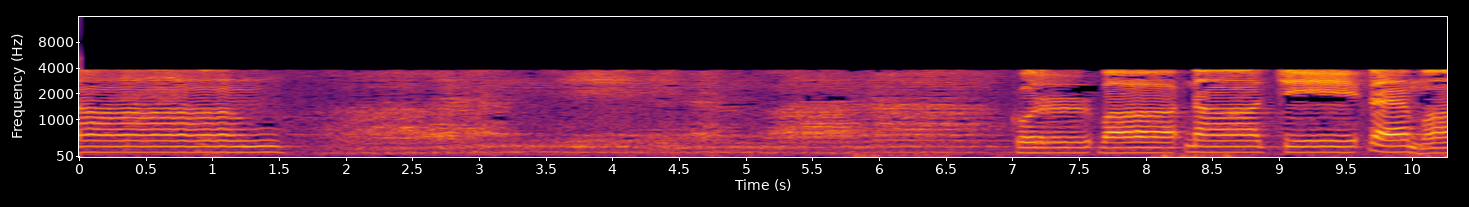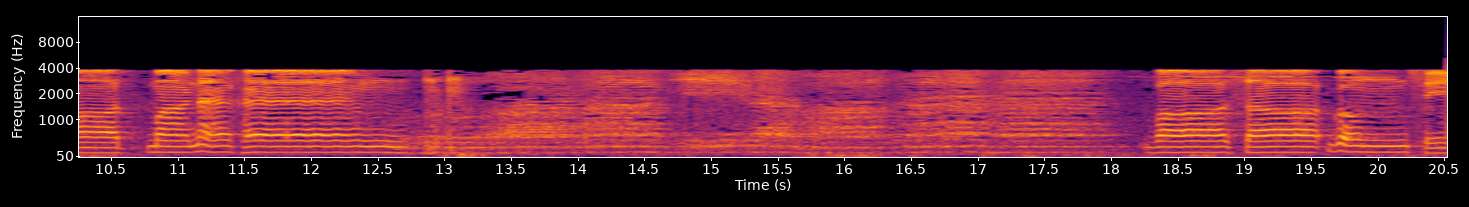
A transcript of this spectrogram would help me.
विधन्वानाम् कुर्वाणाचिरमात्मनः वासा गुंसि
